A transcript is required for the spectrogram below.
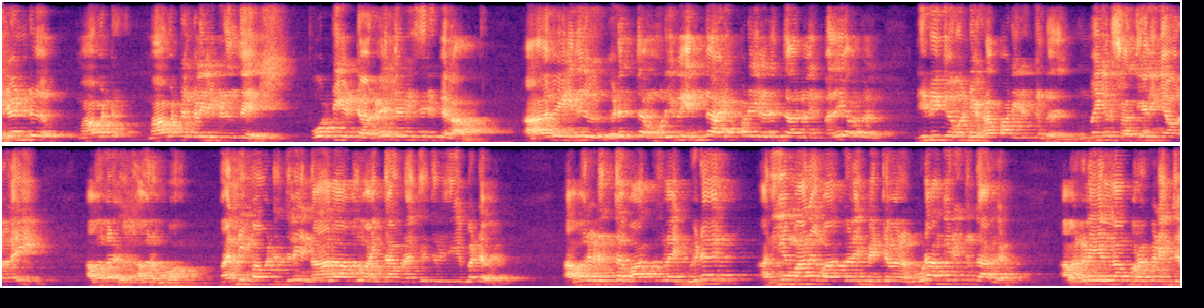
இரண்டு மாவட்ட மாவட்டங்களில் இருந்து போட்டியிட்டவர்களை தெரிவித்திருக்கலாம் ஆகவே இது எடுத்த முடிவு எந்த அடிப்படையில் எடுத்தார்கள் என்பதை அவர்கள் நிரூபிக்க வேண்டிய கடப்பாடு இருக்கின்றது. உண்மையில் சத்தியலிங்கம் அவர்களை அவர்கள் அவர் வன்னி மாவட்டத்திலே நாலாவது ஐந்தாவது இடத்தில் தெரிவு செய்யப்பட்டவர். அவர் எடுத்த வாக்குகளை விட அதிகமான வாக்குகளை பெற்றவர்கள் கூட அங்கு இருக்கின்றார்கள். அவர்களை எல்லாம் புறக்கணித்து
